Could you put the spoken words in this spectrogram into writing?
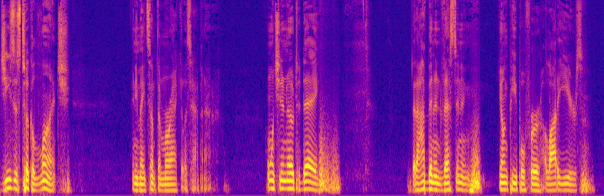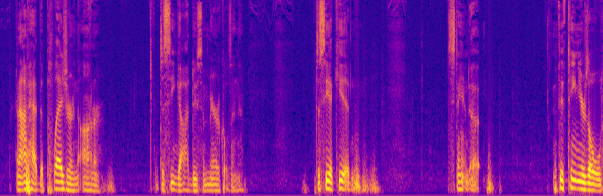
Jesus took a lunch and he made something miraculous happen out of it. I want you to know today that I've been investing in young people for a lot of years, and I've had the pleasure and the honor to see God do some miracles in them to see a kid stand up, 15 years old,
